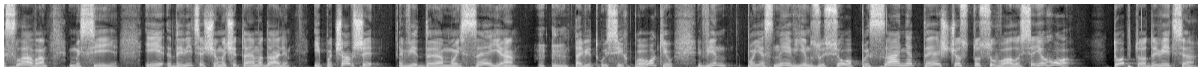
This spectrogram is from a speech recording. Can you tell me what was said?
слава Месії. І дивіться, що ми читаємо далі. І почавши від Мойсея. Та від усіх пророків він пояснив їм з усього писання те, що стосувалося його. Тобто, дивіться,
